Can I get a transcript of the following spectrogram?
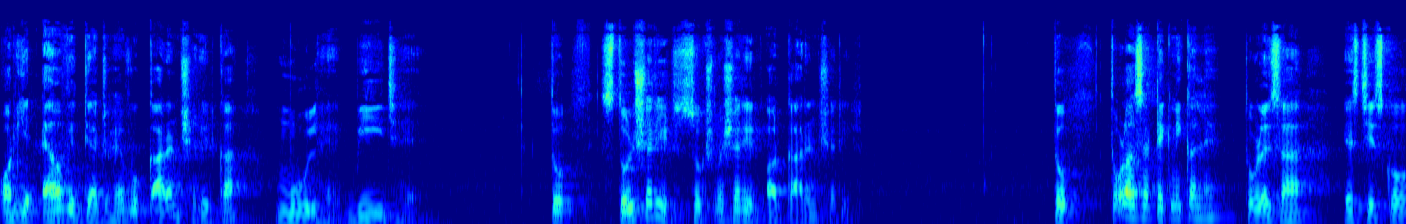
और ये अविद्या जो है वो कारण शरीर का मूल है, बीज है। तो स्थूल शरीर, सूक्ष्म शरीर और कारण शरीर। तो थोड़ा सा टेक्निकल है थोड़ा सा इस चीज़ को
